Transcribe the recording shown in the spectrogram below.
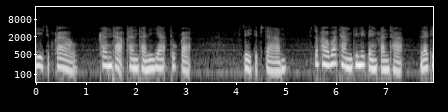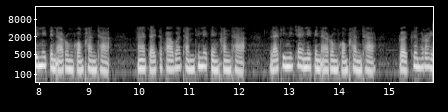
ยี่สิบเก้าคันถะคันธานิยะทุกกะสี่สิบสามสภาวธรรมที่ไม่เป็นคันถะและที่ไม่เป็นอารมณ์ของคันถะอาศัยสภาวธรรมที่ไม่เป็นคันถะและที่ไม่ใช่ไม่เป็นอารมณ์ของคันถะ เกิดขึ้นเพราะเห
